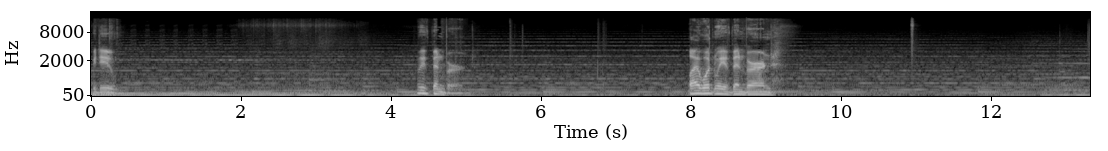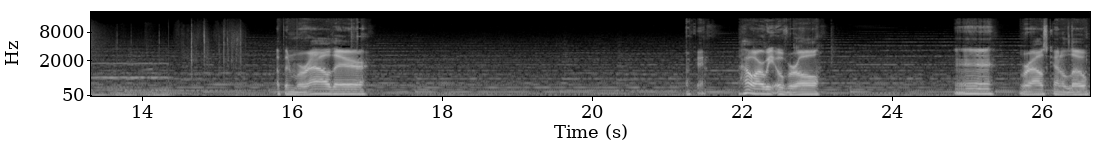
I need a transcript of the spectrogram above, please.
We do. We've been burned. Why wouldn't we have been burned? Up in morale there. Okay. How are we overall? Eh, morale's kind of low.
